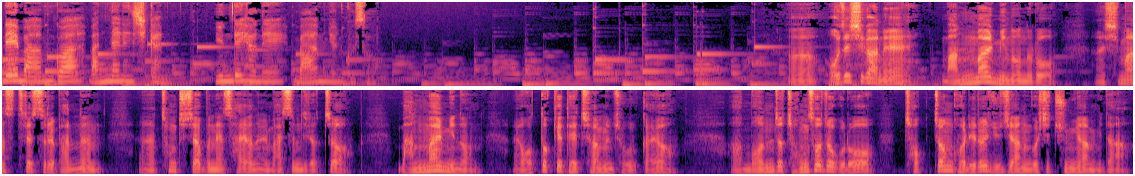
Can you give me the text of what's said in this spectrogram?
내 마음과 만나는 시간 윤대현의 마음연구소 어, 어제 시간에 막말 민원으로 심한 스트레스를 받는 어, 청취자분의 사연을 말씀드렸죠. 막말 민원 어떻게 대처하면 좋을까요? 어, 먼저 정서적으로 적정 거리를 유지하는 것이 중요합니다.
